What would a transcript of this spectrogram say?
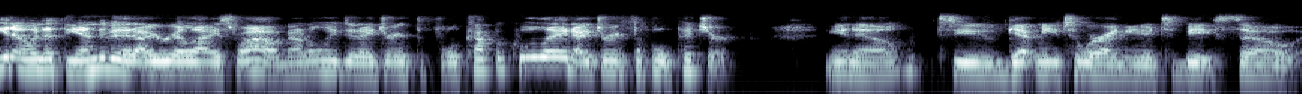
you know, and at the end of it, I realized, wow, not only did I drink the full cup of Kool Aid, I drank the whole pitcher. you know, to get me to where I needed to be. So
